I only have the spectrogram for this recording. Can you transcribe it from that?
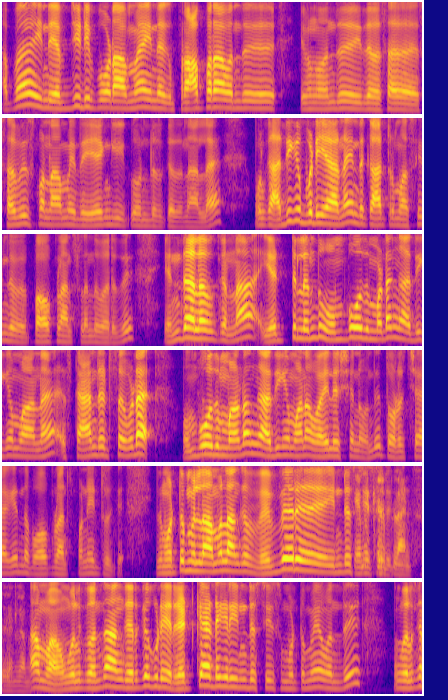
அப்போ இந்த எஃப்ஜிடி போடாமல் இந்த ப்ராப்பராக வந்து இவங்க வந்து இதை ச சர்வீஸ் பண்ணாமல் இதை இயங்கி கொண்டு இருக்கிறதுனால உங்களுக்கு அதிகப்படியான இந்த காற்று மாசு இந்த பவர் பிளான்ட்ஸ்லேருந்து வருது. எந்த அளவுக்குன்னா எட்டுலேருந்து ஒம்பது மடங்கு அதிகமான ஸ்டாண்டர்ட்ஸை விட ஒம்பது மடங்கு அதிகமான வயலேஷனை வந்து தொடர்ச்சியாக இந்த பவர் பிளான்ட்ஸ் பண்ணிட்டு இருக்கு. இது மட்டும் இல்லாமல் அங்கே வெவ்வேறு இண்டஸ்ட்ரீஸ் எல்லாமே ஆமாம் உங்களுக்கு வந்து அங்கே இருக்கக்கூடிய ரெட் கேட்டகரி இண்டஸ்ட்ரீஸ் மட்டுமே வந்து உங்களுக்கு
